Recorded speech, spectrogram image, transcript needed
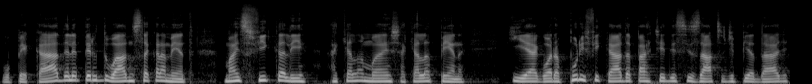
o pecado ele é perdoado no sacramento, mas fica ali aquela mancha, aquela pena, que é agora purificada a partir desses atos de piedade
